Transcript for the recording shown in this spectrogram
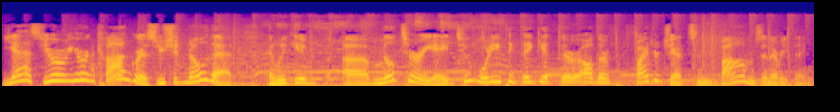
Yes, you're you're in Congress. You should know that. And we give uh, military aid too. Where do you think they get their all their fighter jets and bombs and everything?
